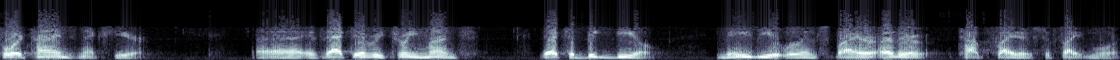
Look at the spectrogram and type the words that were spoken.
four times next year. Uh, if that's every three months, that's a big deal. Maybe it will inspire other top fighters to fight more.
